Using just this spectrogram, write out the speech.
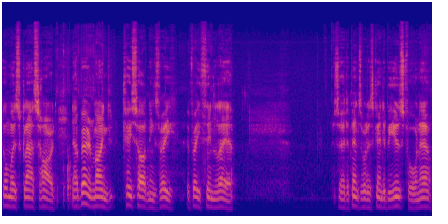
It's almost glass hard. Now bear in mind, case hardening is very a very thin layer. So it depends what it's going to be used for. Now,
